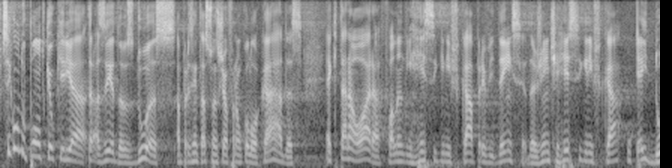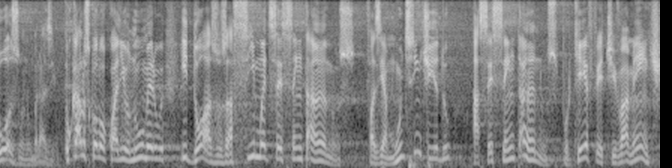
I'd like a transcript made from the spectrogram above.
O segundo ponto que eu queria trazer das duas apresentações que já foram colocadas é que está na hora, falando em ressignificar a Previdência, da gente ressignificar o que é idoso no Brasil. O Carlos colocou ali o número idosos acima de 60 anos. Fazia muito sentido há 60 anos, porque efetivamente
